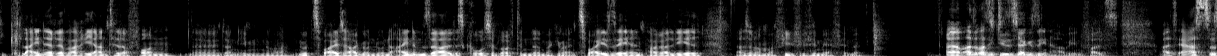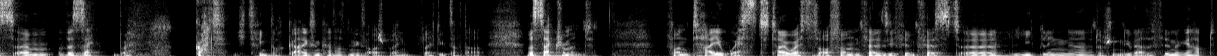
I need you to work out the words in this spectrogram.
die kleinere Variante davon, äh, dann eben nur, nur zwei Tage und nur in einem Saal. Das große läuft in Nürnberg immer in zwei Sälen parallel, also nochmal viel, viel, viel mehr Filme. Ähm, also was ich dieses Jahr gesehen habe jedenfalls. Als erstes ähm, The Sac Gott, ich trinke doch gar nichts und kann trotzdem nichts aussprechen. Vielleicht liegt's auch daran. The Sacrament von Ty West. Ty West ist auch so ein Fantasy-Filmfest-Liebling, der hat auch schon diverse Filme gehabt.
